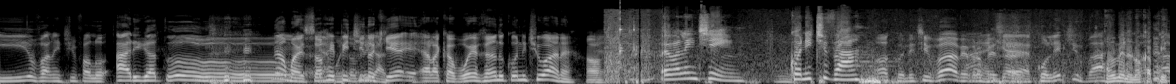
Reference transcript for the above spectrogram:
e o Valentim falou arigato. Não, mas só É, repetindo aqui, ela acabou errando Konnichiwa, né? Ó, Oi, Valentim. Konnichiwa. ó Konnichiwa, meu Ah, é, professor. é coletivar. Come non ho capito.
